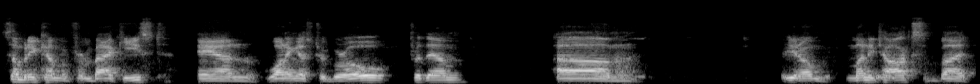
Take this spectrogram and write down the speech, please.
somebody coming from back east and wanting us to grow for them. Um, you know, money talks, but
